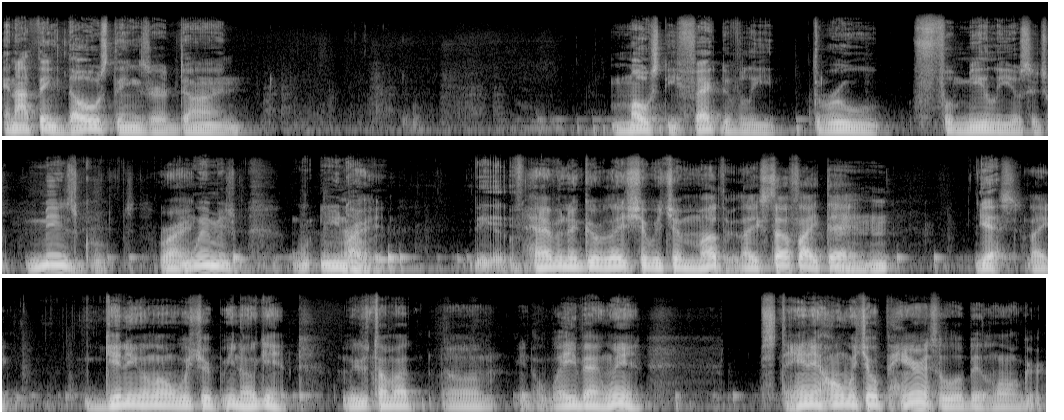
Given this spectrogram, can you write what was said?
And I think those things are done most effectively through familial situations, men's groups, Right. Women's, you know, Right. Having a good relationship with your mother, like stuff like that. Mm-hmm. Yes, like getting along with your, you know, again, we was talking about, um, you know, way back when, staying at home with your parents a little bit longer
